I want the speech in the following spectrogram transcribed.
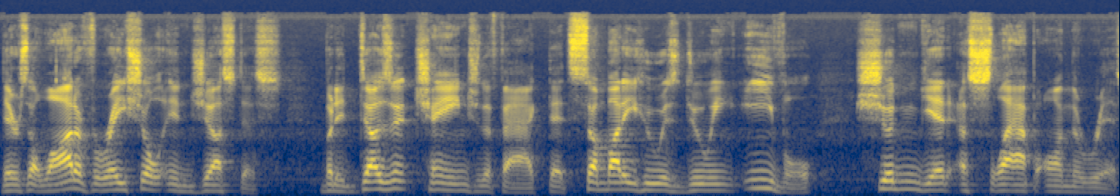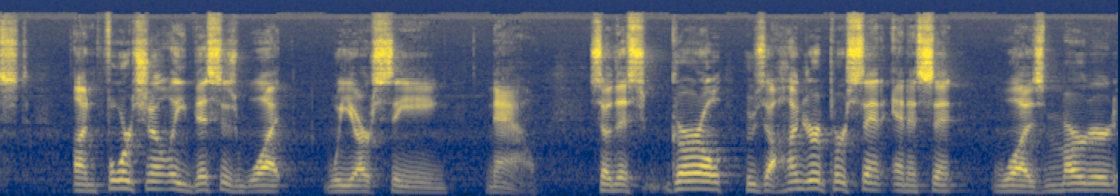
There's a lot of racial injustice, but it doesn't change the fact that somebody who is doing evil shouldn't get a slap on the wrist. Unfortunately, this is what we are seeing now. So, this girl who's 100% innocent was murdered,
